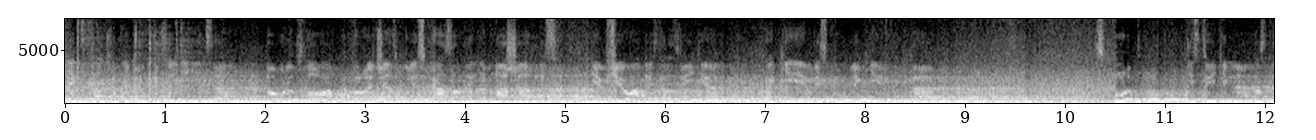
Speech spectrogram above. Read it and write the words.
Я также хочу присоединиться к добрым словам, которые сейчас были сказаны и в наш адрес, и вообще в адрес развития хоккея в республике. Это спорт действительно настоящих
